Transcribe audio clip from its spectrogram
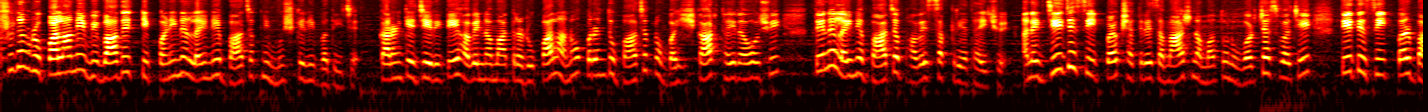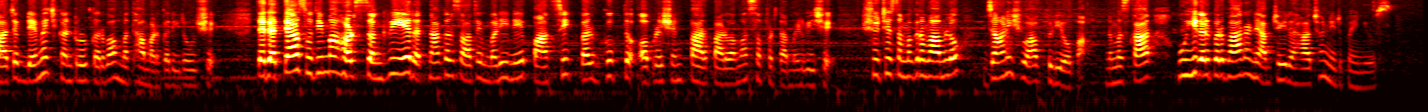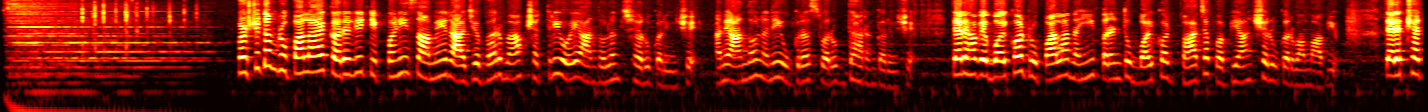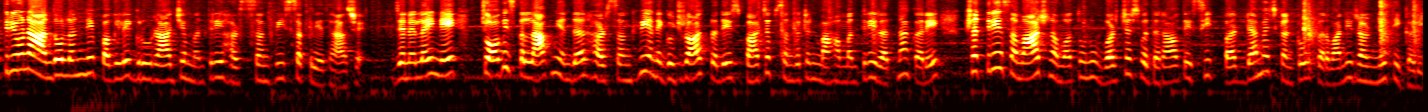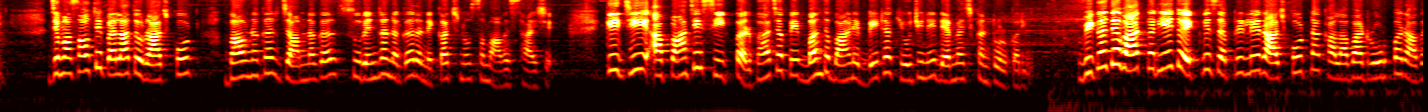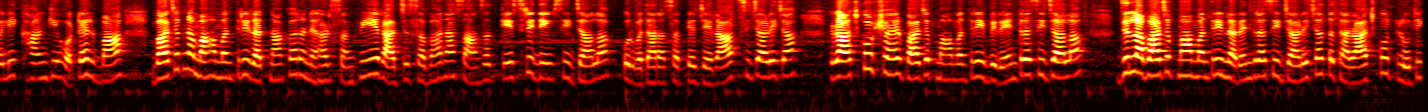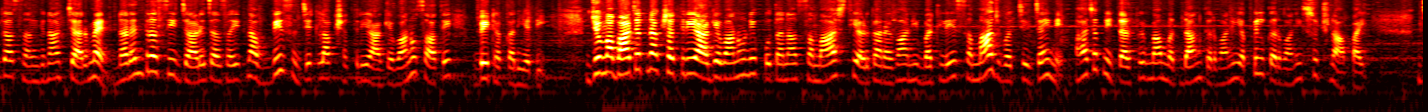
પરશુરામ રૂપાલાની વિવાદિત ટિપ્પણીને લઈને ભાજપની મુશ્કેલી વધી છે. કારણ કે જે રીતે હવે ન માત્ર રૂપાલાનો, પરંતુ ભાજપનો બહિષ્કાર થઈ રહ્યો છે, તેને લઈને ભાજપ હવે સક્રિય થઈ છે. અને જે જે સીટ પર ક્ષત્રિય સમાજના મતોનું વર્ચસ્વ છે, તે તે સીટ પર ભાજપ ડેમેજ કંટ્રોલ કરવા મથામણ કરી રહ્યું છે. ત્યારે અત્યાર સુધીમાં હર્ષ સંઘવીએ રત્નાકર સાથે મળીને પાંચ સીટ પર ગુપ્ત ઓપરેશન પાર પાડવામાં સફળતા મેળવી છે. શું છે સમગ્ર મામલો? જાણીશું આ વિડીયોમાં. નમસ્કાર. હું હિરલ પરમાર અને આપ જોઈ રહ્યા છો નિર્ભય ન્યૂઝ. પરસોત્તમ રૂપાલાએ કરેલી ટિપ્પણી સામે રાજ્યભરમાં ક્ષત્રિયોએ આંદોલન શરૂ કર્યું છે અને આંદોલને ઉગ્ર સ્વરૂપ ધારણ કર્યું છે. ત્યારે હવે બોયકોટ રૂપાલા નહીં, પરંતુ બોયકોટ ભાજપ અભિયાન શરૂ કરવામાં આવ્યું. ત્યારે ક્ષત્રિયોના આંદોલનને પગલે ગૃહ રાજ્ય મંત્રી હર્ષ સંઘવી સક્રિય થયા છે. જેને લઈને ચોવીસ કલાકની અંદર હરસંઘવી અને ગુજરાત પ્રદેશ ભાજપ સંગઠન મહામંત્રી રત્નાકરે ક્ષત્રિય સમાજના મતોનું વર્ચસ્વ ધરાવતી સીટ પર ડેમેજ કંટ્રોલ કરવાની રણનીતિ ઘડી. જેમાં સૌથી પહેલા તો રાજકોટ, ભાવનગર, જામનગર, સુરેન્દ્રનગર અને કચ્છનો સમાવેશ થાય છે. કે જે આ પાંચેય સીટ પર ભાજપે બંધ બારણે બેઠક યોજીને ડેમેજ કંટ્રોલ કર્યું. વિગતે વાત કરીએ તો એકવીસ એપ્રિલે રાજકોટના કાલાવાડ રોડ પર આવેલી ખાનગી હોટેલમાં ભાજપના મહામંત્રી રત્નાકર અને હરસંઘવીએ રાજ્યસભાના સાંસદ કેસરી દેવસિંહ ઝાલા, પૂર્વ ધારાસભ્ય જયરાજસિંહ જાડેજા, રાજકોટ શહેર ભાજપ મહામંત્રી વિરેન્દ્રસિંહ ઝાલા, જિલ્લા ભાજપ મહામંત્રી નરેન્દ્રસિંહ જાડેજા તથા રાજકોટ લોધિકા સંઘના ચેરમેન નરેન્દ્રસિંહ જાડેજા સહિતના વીસ જેટલા ક્ષત્રિય આગેવાનો સાથે બેઠક કરી હતી. જેમાં ભાજપના ક્ષત્રિય આગેવાનોને પોતાના સમાજથી અડગા રહેવાની બદલે સમાજ વચ્ચે જઈને ભાજપની તરફેણમાં મતદાન કરવાની અપીલ કરવાની સૂચના અપાઈ.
